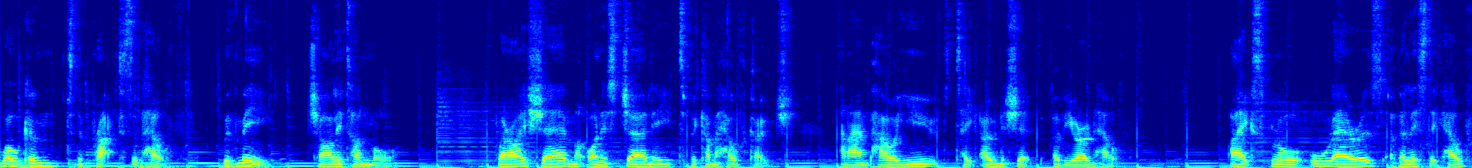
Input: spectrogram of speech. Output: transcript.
Welcome to the Practice of Health with me, Charlie Tunmore, where I share my honest journey to become a health coach and I empower you to take ownership of your own health. I explore all areas of holistic health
